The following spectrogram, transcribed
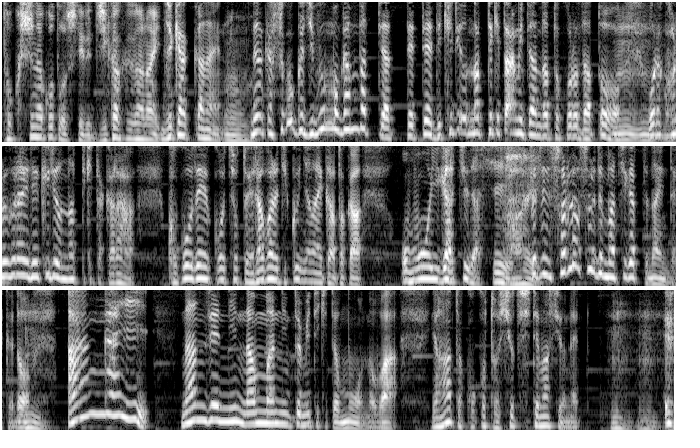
特殊なことをしている自覚がない。自覚がない。の、うん。でなんかすごく自分も頑張ってやっててできるようになってきたみたいなところだと、うんうんうん。俺これぐらいできるようになってきたからここでこうちょっと選ばれていくんじゃないかとか思いがちだし、はい。別にそれはそれで間違ってないんだけど、うん。案外何千人何万人と見てきて思うのはいやあなたここ突出してますよね。うんうん。え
